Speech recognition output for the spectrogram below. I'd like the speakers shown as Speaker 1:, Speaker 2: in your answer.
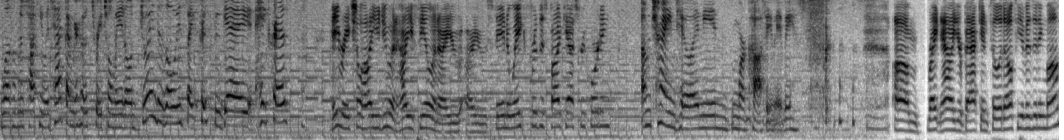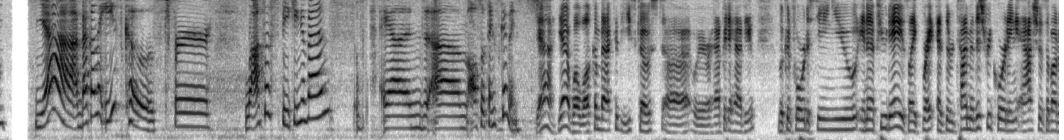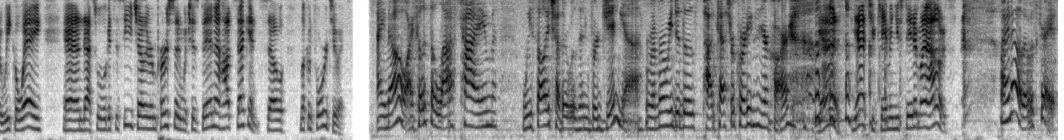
Speaker 1: Welcome to Talking with Tech. I'm your host Rachel Madel, joined as always by Chris Bugaj. Hey, Chris.
Speaker 2: Hey, Rachel. How you doing? How are you feeling? Are you are you staying awake for this podcast recording?
Speaker 1: I'm trying to. I need more coffee, maybe.
Speaker 2: um, right now, you're back in Philadelphia visiting mom.
Speaker 1: Yeah, I'm back on the East Coast for lots of speaking events and um, also Thanksgiving.
Speaker 2: Yeah, yeah. Well, welcome back to the East Coast. Uh, we're happy to have you. Looking forward to seeing you in a few days. Like right at the time of this recording, ASHA is about a week away, and that's when we'll get to see each other in person, which has been a hot second. So, looking forward to it.
Speaker 1: I know. I feel like the last time we saw each other was in Virginia. Remember when we did those podcast recordings in your car?
Speaker 2: yes, yes. You came and you stayed at my house.
Speaker 1: I know. That was great.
